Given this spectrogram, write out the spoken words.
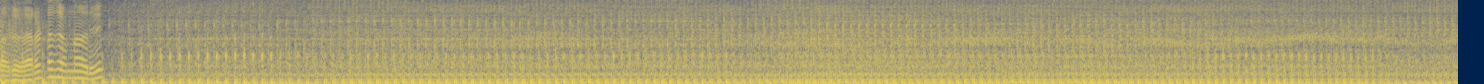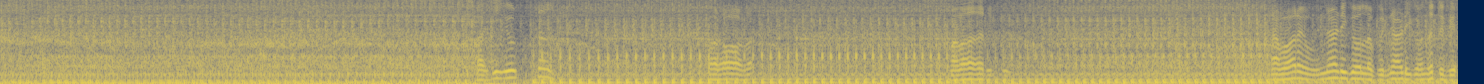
அவர் விரட்ட சொன்னார். அடிவிட்டு பரவாயில்ல நல்லா தான் இருக்கு நான் பாருங்க முன்னாடிக்கு வரல பின்னாடிக்கு வந்துட்டுருக்கு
